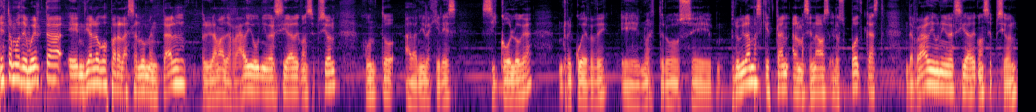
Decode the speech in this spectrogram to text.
Ya estamos de vuelta en Diálogos para la Salud Mental, programa de Radio Universidad de Concepción, junto a Daniela Jerez, psicóloga. Recuerde eh, nuestros eh, programas que están almacenados en los podcasts de Radio Universidad de Concepción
